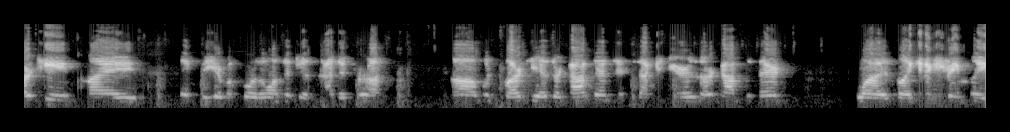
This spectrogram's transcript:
our team. My like the year before the one that just ended for us um, with Clarky as our captain, his second year as our captain there, was like an extremely,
